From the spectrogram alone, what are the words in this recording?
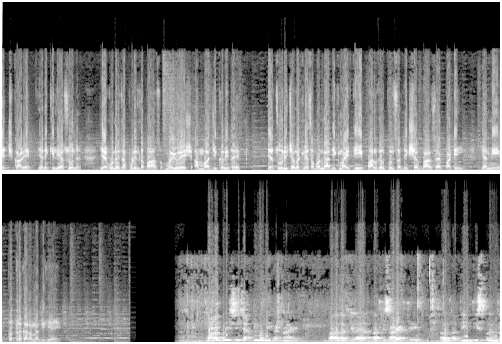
एच काळे यांनी केली असून या गुन्ह्याचा पुढील तपास मयुरेश अंबाजी करीत आहेत. या चोरीच्या घटनेसंबंधी अधिक माहिती पालघर पोलीस अधीक्षक बाळासाहेब पाटील यांनी पत्रकारांना दिली आहे. वाडा हद्दीमध्ये ही घटना आहे. बारा तारखेला रात्री साडेआठ ते साधारणतः तीन तीस पर्यंत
